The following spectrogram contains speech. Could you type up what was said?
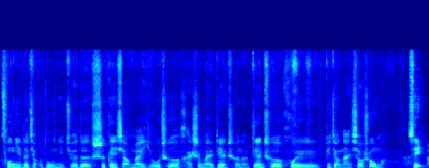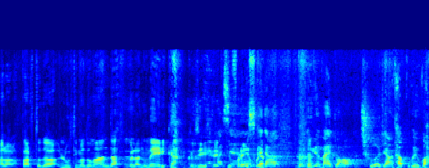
从你的角度，你觉得是更想卖油车还是卖电车呢？电车会比较难销售吗？Sì, allora parto dall'ultima domanda, quella numerica, così 他 è 现 più 在回 fresca. 答每个月卖多少的车，这样他不会忘。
